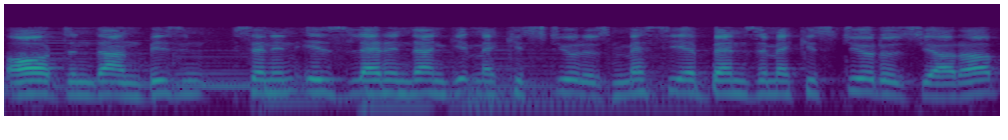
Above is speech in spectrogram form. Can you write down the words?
ardından, bizim, senin izlerinden gitmek istiyoruz. Mesih'e benzemek istiyoruz ya Rab.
